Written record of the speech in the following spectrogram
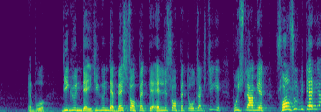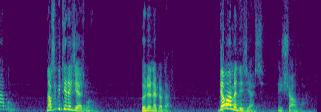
E bu bir günde, iki günde, beş sohbette, elli sohbette olacak iş değil ki. Bu İslamiyet sonsuz bir derya bunu. Nasıl bitireceğiz bunu? Ölene kadar. Devam edeceğiz inşallah.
